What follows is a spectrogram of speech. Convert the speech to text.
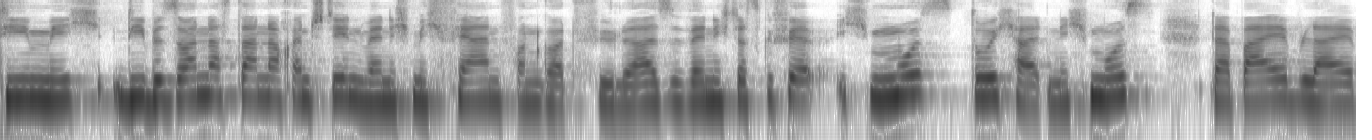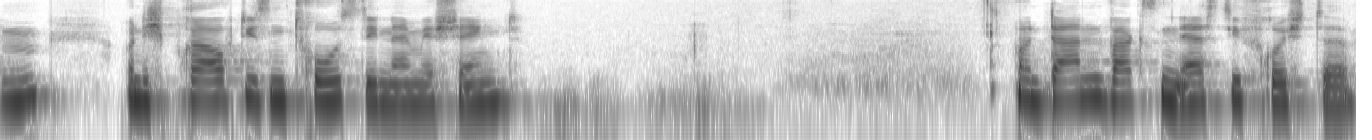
die mich, die besonders dann auch entstehen, wenn ich mich fern von Gott fühle. Also wenn ich das Gefühl habe, ich muss durchhalten, ich muss dabei bleiben, und ich brauche diesen Trost, den er mir schenkt. Und dann wachsen erst die Früchte.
